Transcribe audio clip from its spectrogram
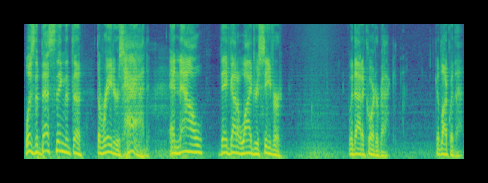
was the best thing that the, the Raiders had. And now they've got a wide receiver without a quarterback. Good luck with that.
